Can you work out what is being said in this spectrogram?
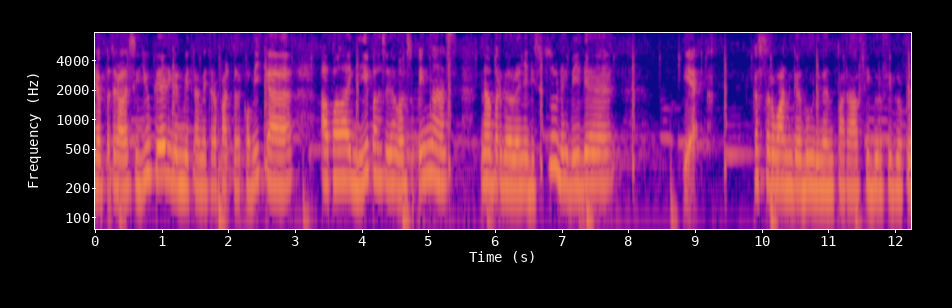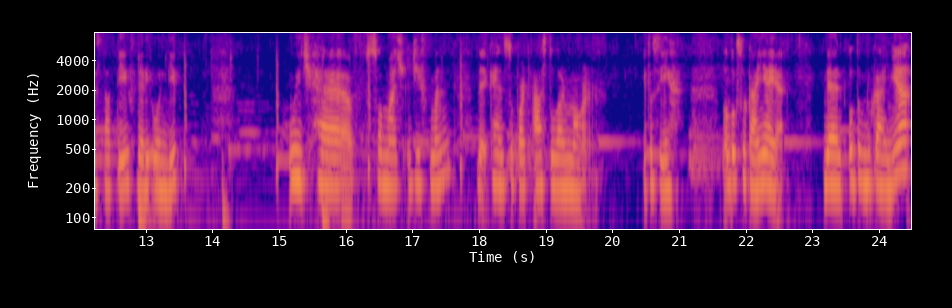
dapat relasi juga dengan mitra-mitra partner komika. Apalagi pas sudah masuk timnas. Nah pergaulannya di situ udah beda. Ya, keseruan gabung dengan para figur-figur prestatif dari Undip which have so much achievement that can support us to learn more. Itu sih untuk sukanya ya. Dan untuk dukanya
